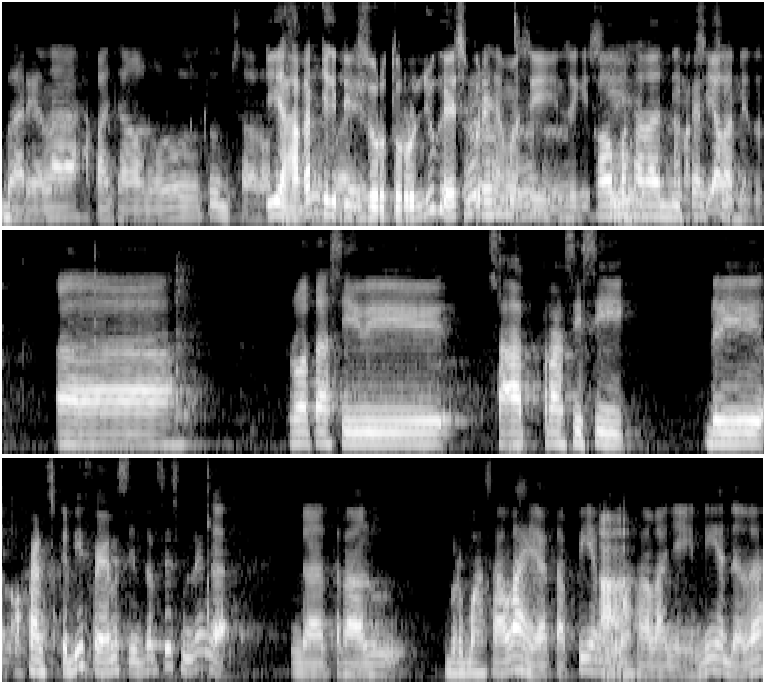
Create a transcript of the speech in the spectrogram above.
Barella, Hakan Calhanoglu itu bisa rotasi. Iya, Hakan jadi baik. disuruh turun juga ya sebenarnya sama si Inzaghi, Kalau si masalah defense sialan itu. eh, rotasi saat transisi dari offense ke defense Inter sih sebenarnya nggak nggak terlalu bermasalah ya tapi yang Ah. masalahnya ini adalah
